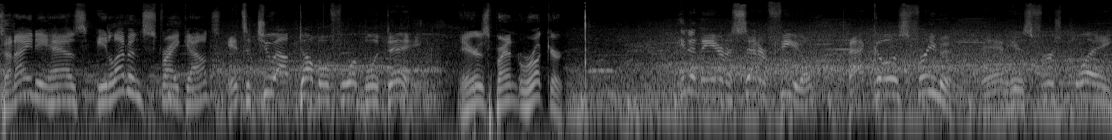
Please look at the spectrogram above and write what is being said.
Tonight he has 11 strikeouts. It's a two out double for Bleday. Here's Brent Rooker. Hit in the air to center field. Back goes Freeman. And his first play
